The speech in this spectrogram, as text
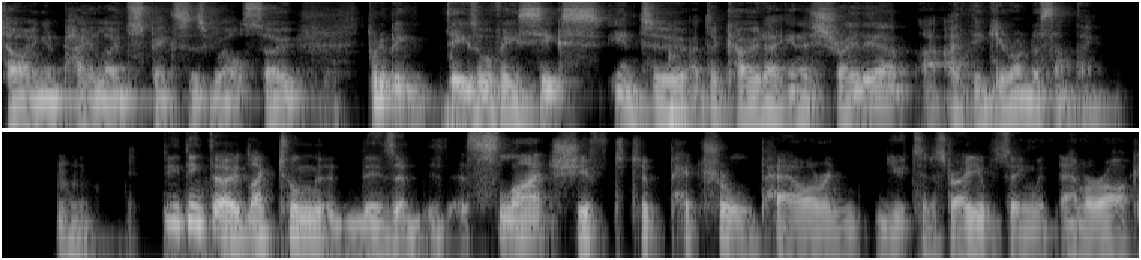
towing and payload specs as well. So put a big diesel V6 into a Dakota in Australia, I, think you're onto something. Mm-hmm. Do you think though, like Tung, there's a, a, slight shift to petrol power in utes in Australia? We're seeing with Amarok,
